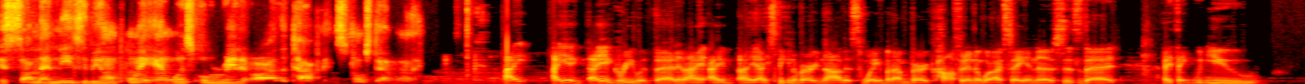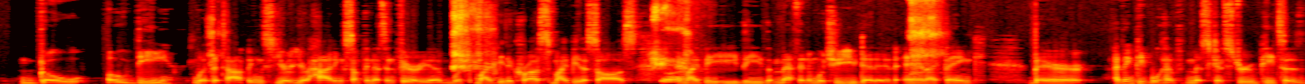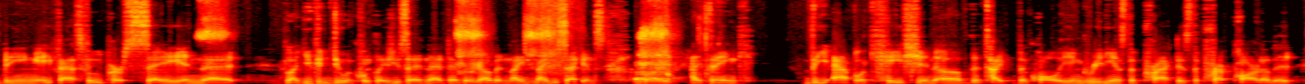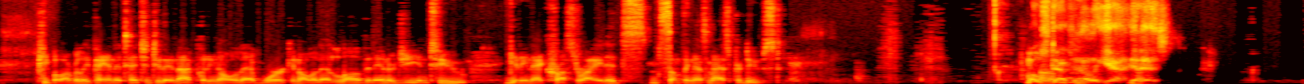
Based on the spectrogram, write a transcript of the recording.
is something that needs to be on point, and what's overrated are the toppings, most definitely. I I, I agree with that, and I, I I speak in a very novice way, but I'm very confident in what I say in this. Is that I think when you go OD with the toppings, you're you're hiding something that's inferior, which might be the crust, might be the sauce, sure. it might be the the method in which you, you did it. And I think there I think people have misconstrued pizza as being a fast food per se, in that like you can do it quickly, as you said, in that, that big oven, 90, 90 seconds. But I think the application of the type, the quality ingredients, the practice, the prep part of it people are really paying attention to. They're not putting all of that work and all of that love and energy into getting that crust right. It's something that's mass produced. Most um, definitely, yeah, it is.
